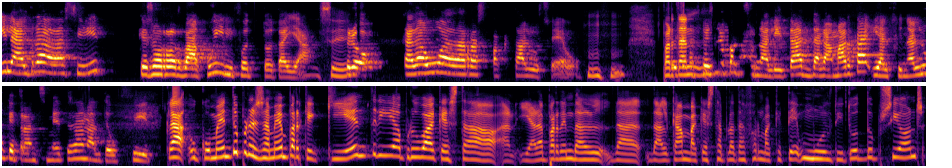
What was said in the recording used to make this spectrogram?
I l'altre ha decidit que és horror vacui i li fot tot allà. Sí. Però cada un ha de respectar el seu. Uh -huh. Per tant... és la personalitat de la marca i al final el que transmetes en el teu feed. Clar, ho comento precisament perquè qui entri a provar aquesta, i ara parlem del, de, del Canva, aquesta plataforma que té multitud d'opcions,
